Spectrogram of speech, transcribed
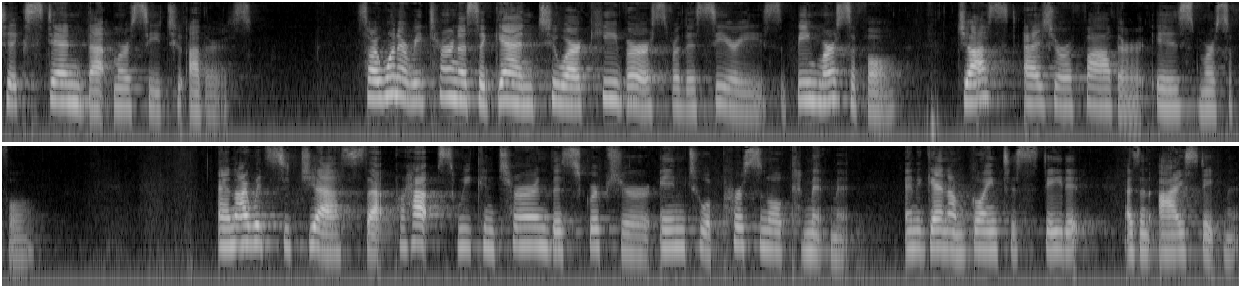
to extend that mercy to others. So I want to return us again to our key verse for this series Be merciful, just as your Father is merciful. And I would suggest that perhaps we can turn this scripture into a personal commitment. And again, I'm going to state it as an I statement.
